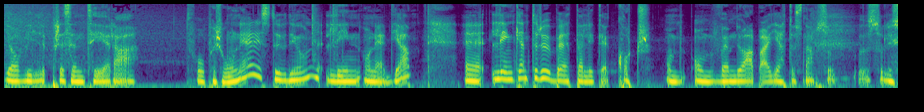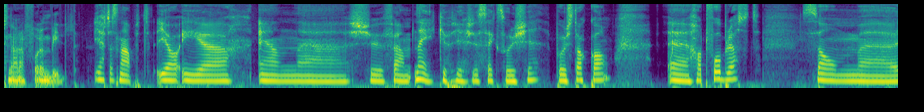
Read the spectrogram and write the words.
Jag vill presentera två personer i studion, Linn och Nedja. Eh, Linn, kan inte du berätta lite kort om, om vem du är, bara jättesnabbt, så, så lyssnarna får en bild? Jättesnabbt. Jag är en eh, 25, nej gud, jag är 26-årig tjej, bor i Stockholm, eh, har två bröst som eh,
